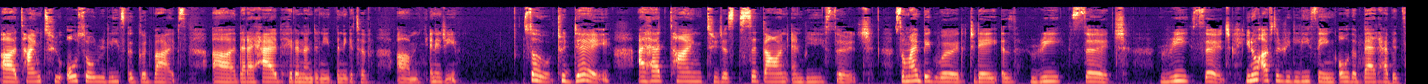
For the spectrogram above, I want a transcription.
uh, time to also release the good vibes uh, that I had hidden underneath the negative um, energy. So today I had time to just sit down and research. So my big word today is research research. You know, after releasing all the bad habits,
